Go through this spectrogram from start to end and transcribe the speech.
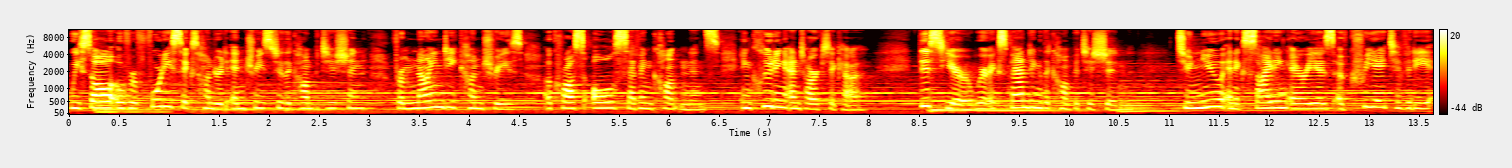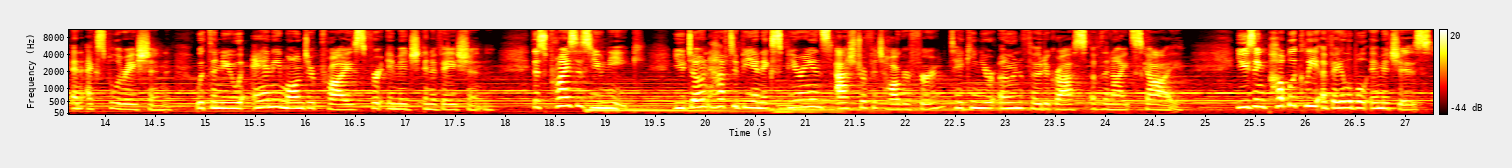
we saw over 4,600 entries to the competition from 90 countries across all seven continents, including Antarctica. This year, we're expanding the competition to new and exciting areas of creativity and exploration with the new Annie Maunder Prize for Image Innovation. This prize is unique. You don't have to be an experienced astrophotographer taking your own photographs of the night sky. Using publicly available images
